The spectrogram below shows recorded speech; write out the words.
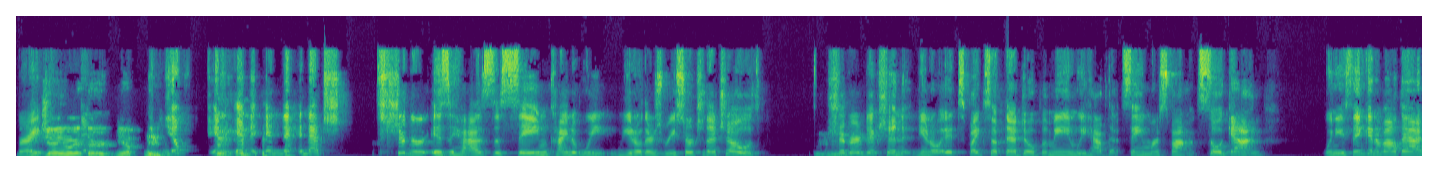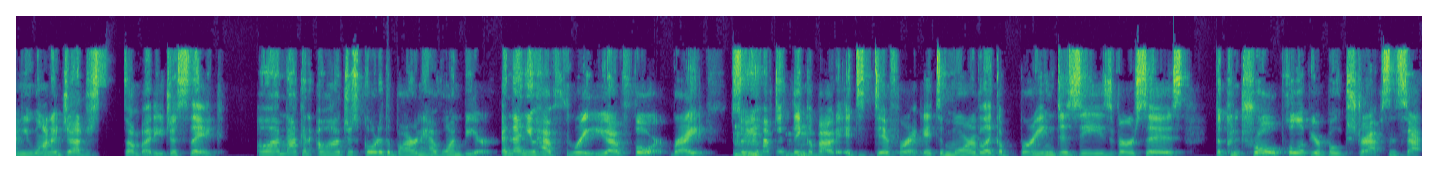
right? January 3rd. Yep. Yep. And and and, and that sugar is has the same kind of wheat. You know, there's research that shows Mm-hmm. Sugar addiction, you know, it spikes up that dopamine. We have that same response. So again, when you're thinking about that and you want to judge somebody, just think, oh, I'm not going to, oh, I'll just go to the bar and have one beer. And then you have three, you have four, right? So mm-hmm. you have to mm-hmm. think about it. It's different. It's more of like a brain disease versus the control. Pull up your bootstraps and stop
